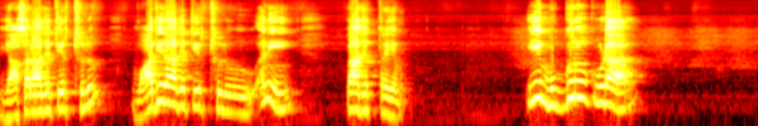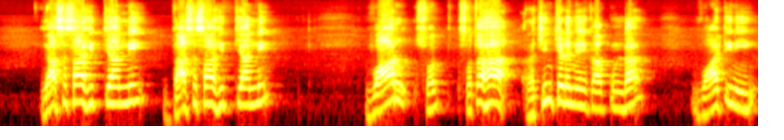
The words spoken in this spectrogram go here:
వ్యాసరాజతీర్థులు వాదిరాజతీర్థులు అని రాజత్రయం. ఈ ముగ్గురు కూడా వ్యాస సాహిత్యాన్ని దాస సాహిత్యాన్ని వారు స్వ స్వతహా రచించడమే కాకుండా వాటిని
